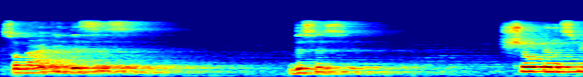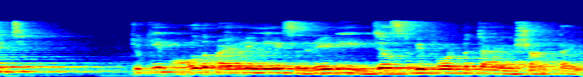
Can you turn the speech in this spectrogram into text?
so that this is this is short and sweet to keep all the primary needs ready just before the time sharp time.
